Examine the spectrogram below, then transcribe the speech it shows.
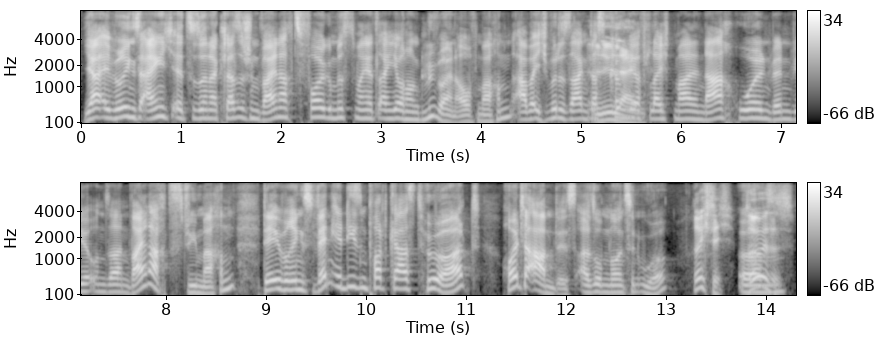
Ja, übrigens, eigentlich äh, zu so einer klassischen Weihnachtsfolge müsste man jetzt eigentlich auch noch einen Glühwein aufmachen. Aber ich würde sagen, das können wir vielleicht mal nachholen, wenn wir unseren Weihnachtsstream machen. Der übrigens, wenn ihr diesen Podcast hört, heute Abend ist, also um 19 Uhr. Richtig, so Ähm, ist es.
